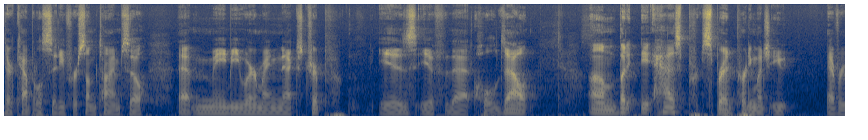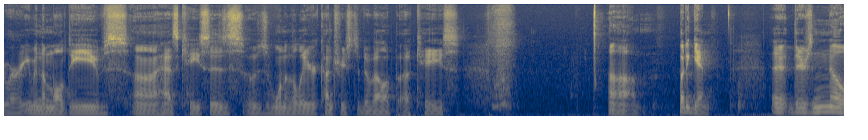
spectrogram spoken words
their capital city for some time. So that may be where my next trip is if that holds out. Um, but it has pr- spread pretty much everywhere. Even the Maldives uh, has cases. It was one of the later countries to develop a case. Um, but again, there's no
